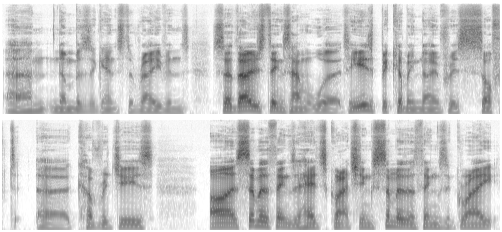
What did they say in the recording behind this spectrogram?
um, numbers against the Ravens. So those things haven't worked. He is becoming known for his soft uh, coverages. Uh, some of the things are head scratching, some of the things are great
